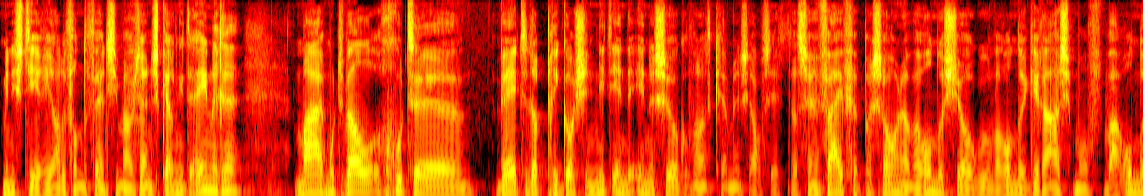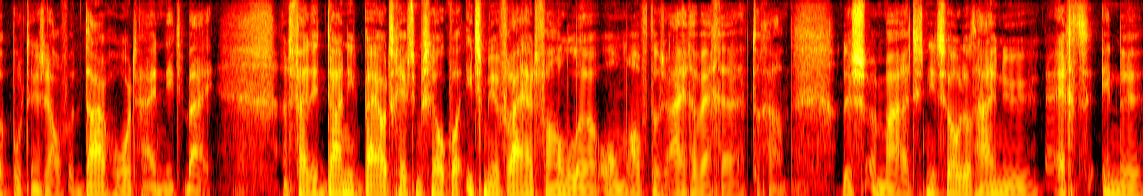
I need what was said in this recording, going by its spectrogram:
ministerie hadden van Defensie. Maar we zijn dus kennelijk niet de enige. Maar ik moet wel goed eh, weten dat Prigozhin niet in de inner circle van het Kremlin zelf zit. Dat zijn vijf personen, waaronder Shogun, waaronder Gerasimov, waaronder Poetin zelf. Daar hoort hij niet bij. En het feit dat hij daar niet bij hoort, geeft hem misschien ook wel iets meer vrijheid van handelen om af en toe zijn eigen weg eh, te gaan. Dus, maar het is niet zo dat hij nu echt in de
